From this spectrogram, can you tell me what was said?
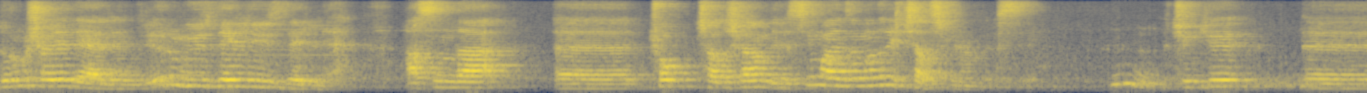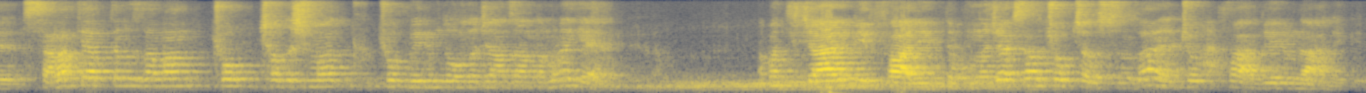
durumu şöyle değerlendiriyorum. Yüzde elli yüzde elli. Aslında e, çok çalışan birisiyim, aynı zamanda da hiç çalışmayan birisiyim. Çünkü e, sanat yaptığınız zaman çok çalışmak, çok verimli olacağınız anlamına gelmiyor. Ama ticari bir faaliyette bulunacaksanız çok çalıştığınız zaman yani çok verimli hale geliyor.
